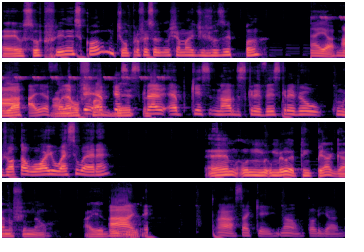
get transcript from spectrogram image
É, eu sofri na escola, mano. Tinha uma professora que me chamava de Josepan. Aí, ó. Ah, aí é foda. É porque, é porque se escreve. É porque na hora de escrever, escreveu com J-O e o S-U-E, né? É, o, o meu é- tem PH no final. Aí é Ah, doideira. entendi. Ah, saquei. Não, tô ligado.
